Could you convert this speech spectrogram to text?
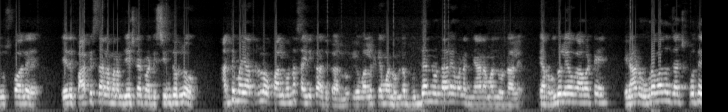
చూసుకోవాలి. ఏది పాకిస్తాన్లో మనం చేసినటువంటి సింధూర్లో అంతిమయాత్రలో పాల్గొన్న సైనిక అధికారులు. వాళ్ళకి ఏమన్నా ఉన్న బుద్ధి అని ఉండాలి ఏమన్నా జ్ఞానం అని ఉండాలి. ఇక రెండు లేవు కాబట్టి ఈనాడు ఉగ్రవాదులు చచ్చిపోతే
